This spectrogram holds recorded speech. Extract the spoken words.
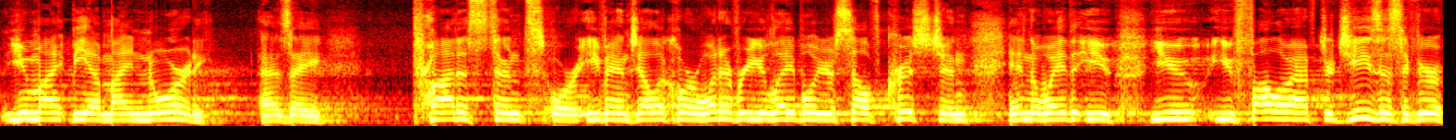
you might be a minority as a Protestant or evangelical or whatever you label yourself Christian in the way that you, you, you follow after Jesus, if you're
